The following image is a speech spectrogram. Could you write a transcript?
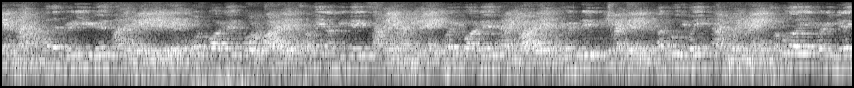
எண்ணம் அதன் வெளியீடு கோட்பாடு சமய நம்பிக்கை வழிபாடு இவற்றில் தன்னுரிமை சமுதாய படிநிலை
